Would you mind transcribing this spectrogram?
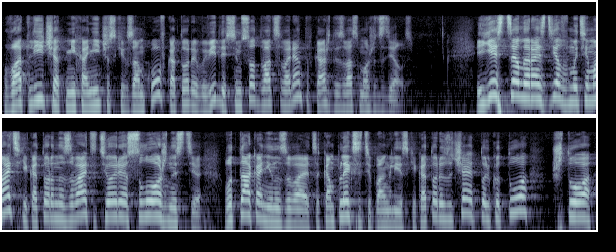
в отличие от механических замков, которые вы видели, 720 вариантов каждый из вас может сделать. И есть целый раздел в математике, который называется теория сложности. Вот так они называются, complexity по-английски, который изучает только то, что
